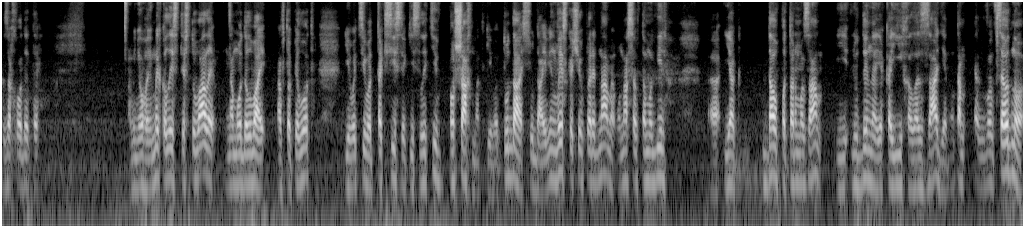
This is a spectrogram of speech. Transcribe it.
заходити в нього. І ми колись тестували на Model Y автопілот. І оці от таксіст якийсь летів по шахматки, от туди-сюди. І він вискочив перед нами. У нас автомобіль е, як дав по тормозам, і людина, яка їхала ззаді, ну там е, все одно,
